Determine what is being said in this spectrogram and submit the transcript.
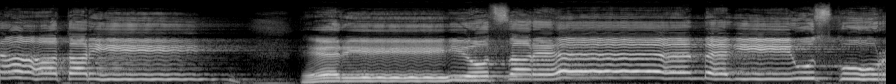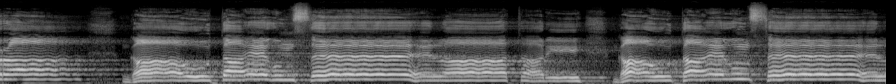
natari Eriotzaren begi uzkurra Gauta egun zelatari, gauta egun zelatari.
